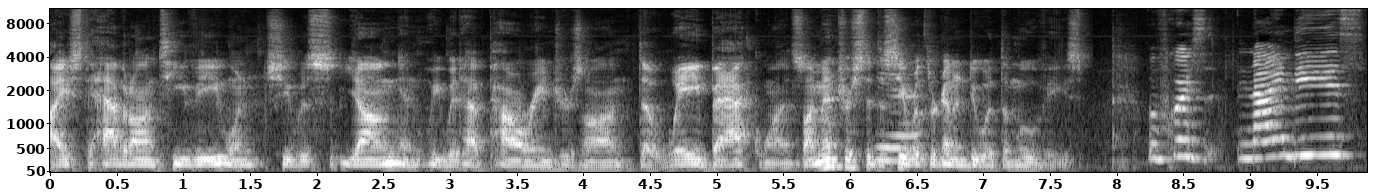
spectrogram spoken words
I used to have it on TV when she was young and we would have Power Rangers on, the way back one. So I'm interested to see what they're going to do with the movies. Of course, 90s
